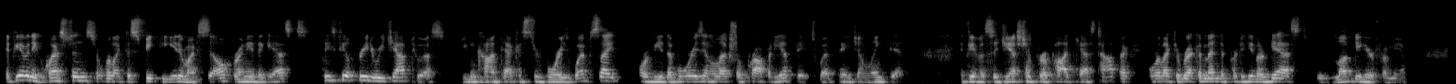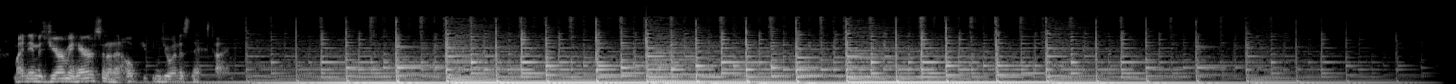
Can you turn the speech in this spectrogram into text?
If you have any questions or would like to speak to either myself or any of the guests, please feel free to reach out to us. You can contact us through Vorys website or via the Vorys Intellectual Property Updates webpage on LinkedIn. If you have a suggestion for a podcast topic or would like to recommend a particular guest, we'd love to hear from you. My name is Jeremy Harrison, and I hope you can join us next time.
